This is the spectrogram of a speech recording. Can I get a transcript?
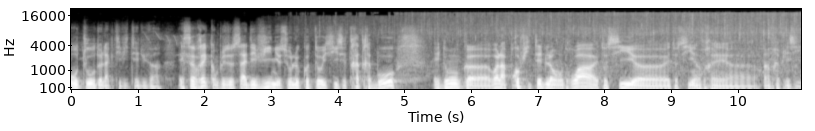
autour de l'activité du vin. Et c'est vrai qu'en plus de ça, des vignes sur le coteau ici, c'est très très beau. Et donc euh, voilà, profiter de l'endroit est aussi, euh, est aussi un, vrai, euh, un vrai plaisir,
